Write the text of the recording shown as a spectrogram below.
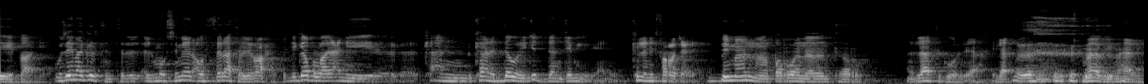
إيطاليا. وزي ما قلت أنت الموسمين أو الثلاثة اللي راحت اللي قبلها يعني كان كان الدوري جدا جميل يعني كلنا يتفرج عليه. بما أننا طرينا الانتر لا تقول يا أخي لا. ما أبي ما أبي.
